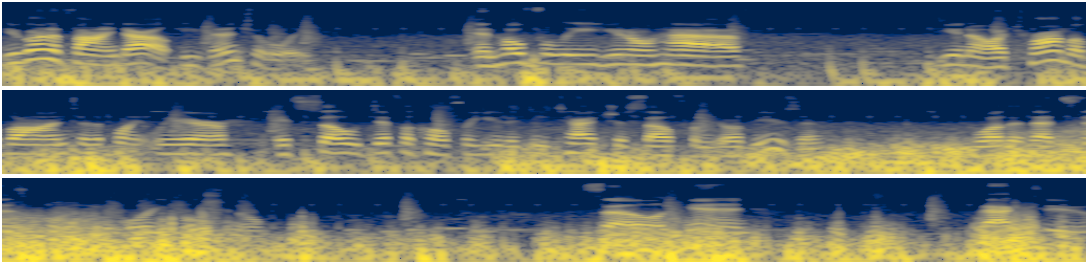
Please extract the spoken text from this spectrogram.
You're going to find out eventually. And hopefully, you don't have, you know, a trauma bond to the point where it's so difficult for you to detach yourself from your abuser, whether that's physical or emotional. So, again, back to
